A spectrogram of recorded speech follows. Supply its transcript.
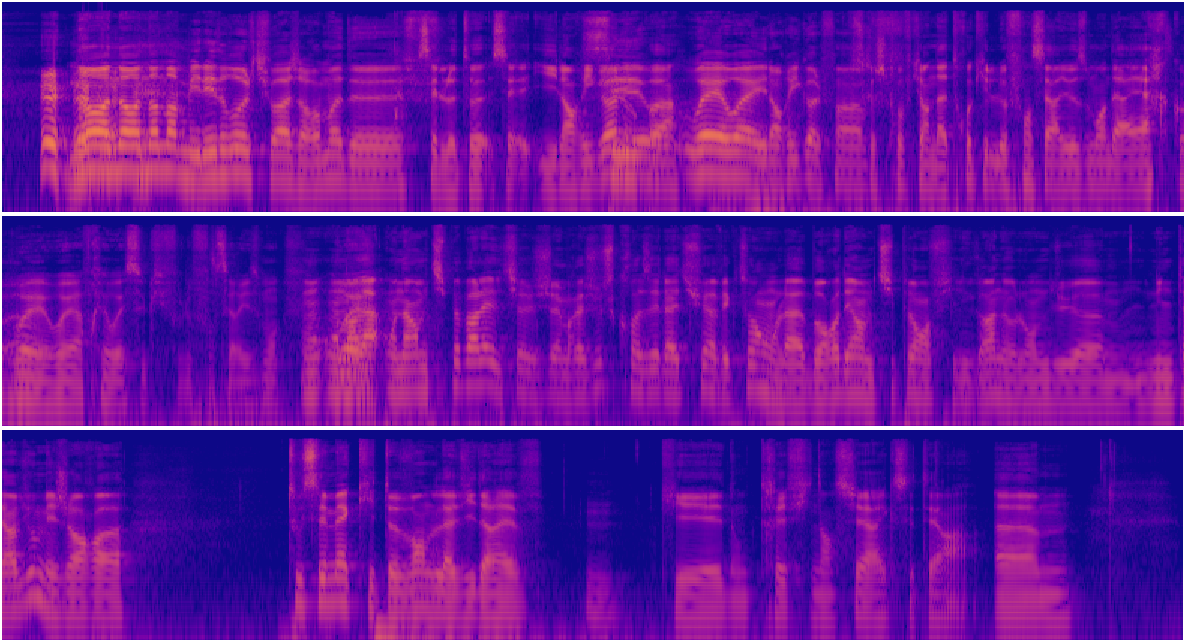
non, non, non, non, mais il est drôle, tu vois, genre en mode. euh, C'est l'auto. Il en rigole ou pas Ouais, ouais, il en rigole. Enfin, Parce que je trouve qu'il y en a trop qui le font sérieusement derrière, quoi. ouais, ouais. Après, ouais, ceux qui le font sérieusement. On, on Ouais. en a, on a un petit peu parlé, j'aimerais juste creuser là-dessus avec toi. On l'a abordé un petit peu en filigrane au long du, euh, de l'interview, mais genre, euh, tous ces mecs qui te vendent la vie de rêve, Hmm. qui est donc très financière, etc. Euh,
